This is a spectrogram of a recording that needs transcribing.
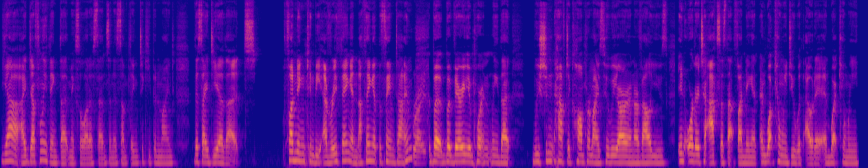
Yeah, I definitely think that makes a lot of sense and is something to keep in mind. This idea that funding can be everything and nothing at the same time, Right. but but very importantly that we shouldn't have to compromise who we are and our values in order to access that funding and, and what can we do without it and what can we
